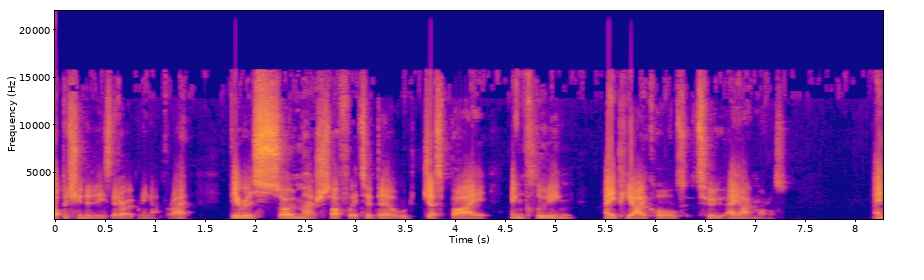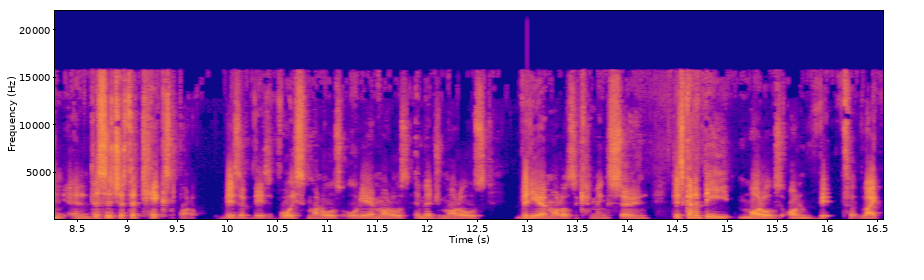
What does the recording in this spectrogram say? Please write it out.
opportunities that are opening up, right? There is so much software to build just by including API calls to AI models. And, and this is just a text model. There's a, there's voice models, audio models, image models, video models are coming soon. There's going to be models on like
